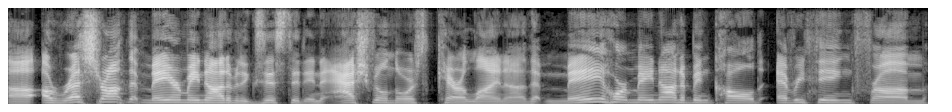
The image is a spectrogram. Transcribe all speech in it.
uh, a restaurant that may or may not have existed in Asheville, North Carolina, that may or may not have been called everything from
